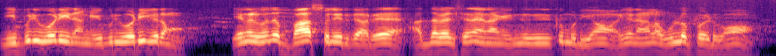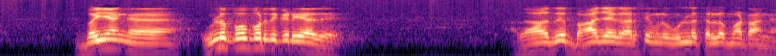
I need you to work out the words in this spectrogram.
நீ இப்படி ஓடி நாங்கள் இப்படி ஓடிக்கிறோம். எங்களுக்கு வந்து பாஸ் சொல்லியிருக்காரு. அந்த வேலை செய்தால் நாங்கள் இங்கே இருக்க முடியும். இல்லை நாங்களாம் உள்ளே போயிடுவோம். பையங்க உள்ளே போக போகிறது கிடையாது. அதாவது பாஜக அரசு இவங்களை உள்ளே தள்ள மாட்டாங்க.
